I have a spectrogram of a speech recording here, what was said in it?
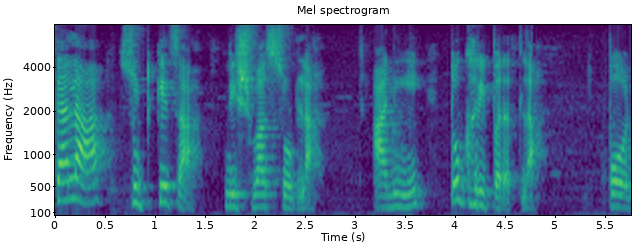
त्याला सुटकेचा निश्वास सोडला आणि तो घरी परतला. पण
